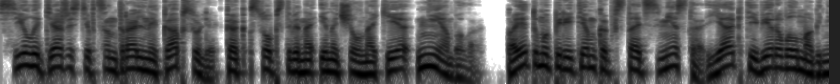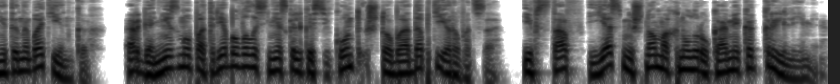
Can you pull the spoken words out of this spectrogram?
Силы тяжести в центральной капсуле, как, собственно, и на челноке, не было. Поэтому перед тем, как встать с места, я активировал магниты на ботинках. Организму потребовалось несколько секунд, чтобы адаптироваться, и, встав, я смешно махнул руками, как крыльями.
